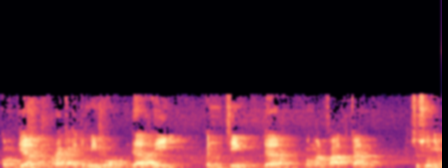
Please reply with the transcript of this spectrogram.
kemudian mereka itu minum dari kencing dan memanfaatkan susunya.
